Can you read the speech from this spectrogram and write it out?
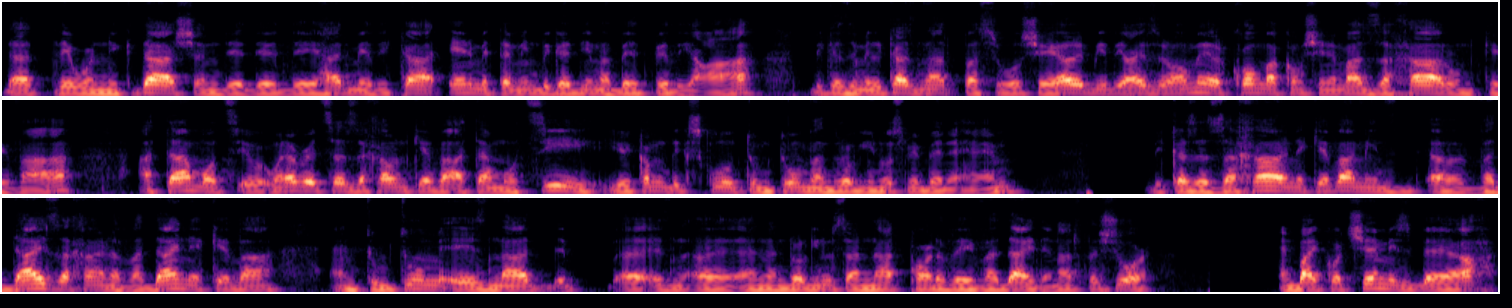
that they were nikdash and they, they, they had melika, en metamin begadim abet beli'ah, because the melika is not pasul. Sheyar Rabbi Eliezer Omer, kol makom shenemat zachar unkeva, whenever it says zachar unkeva, atamotzi, you come to exclude tumtum vandroginus mibenehem because a zachar and nekeva means uh, vadai zachar and a vadai nekeva, and tumtum is not uh, is, uh, and androgynous are not part of a vadai; they're not for sure. And by koche mizbeach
